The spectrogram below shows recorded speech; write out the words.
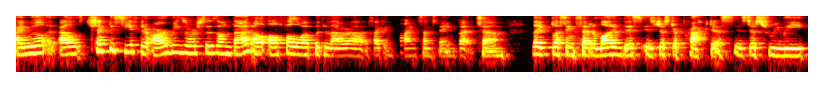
I will. I'll check to see if there are resources on that. I'll I'll follow up with Laura if I can find something. But um, like Blessing said, a lot of this is just a practice. Is just really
